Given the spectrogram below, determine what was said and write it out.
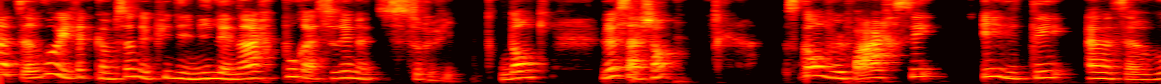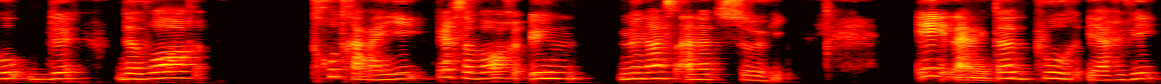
notre cerveau est fait comme ça depuis des millénaires pour assurer notre survie. Donc, le sachant, ce qu'on veut faire, c'est éviter à notre cerveau de devoir trop travailler, percevoir une menace à notre survie. Et la méthode pour y arriver,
